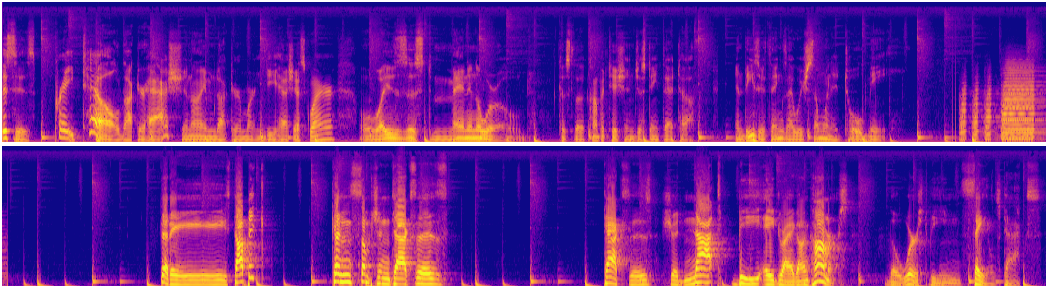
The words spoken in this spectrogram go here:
This is Pray Tell Dr. Hash, and I'm Dr. Martin D. Hash, Esquire, wisest man in the world. Because the competition just ain't that tough. And these are things I wish someone had told me. Today's topic consumption taxes. Taxes should not be a drag on commerce, the worst being sales tax.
